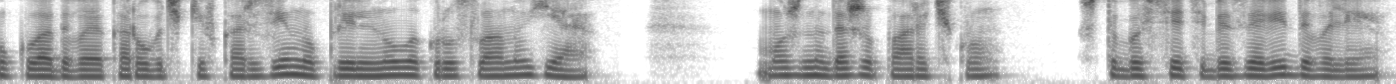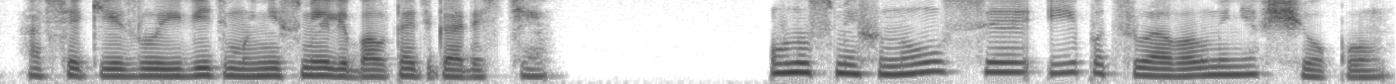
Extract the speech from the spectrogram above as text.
Укладывая коробочки в корзину, прильнула к Руслану я. «Можно даже парочку чтобы все тебе завидовали, а всякие злые ведьмы не смели болтать гадости». Он усмехнулся и поцеловал меня в щеку.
